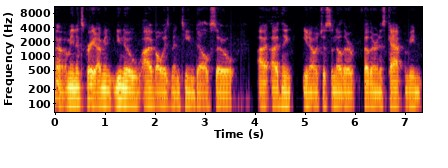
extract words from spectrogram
Oh, I mean, it's great. I mean, you know, I've always been Team Dell, so I, I think you know it's just another feather in his cap. I mean,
